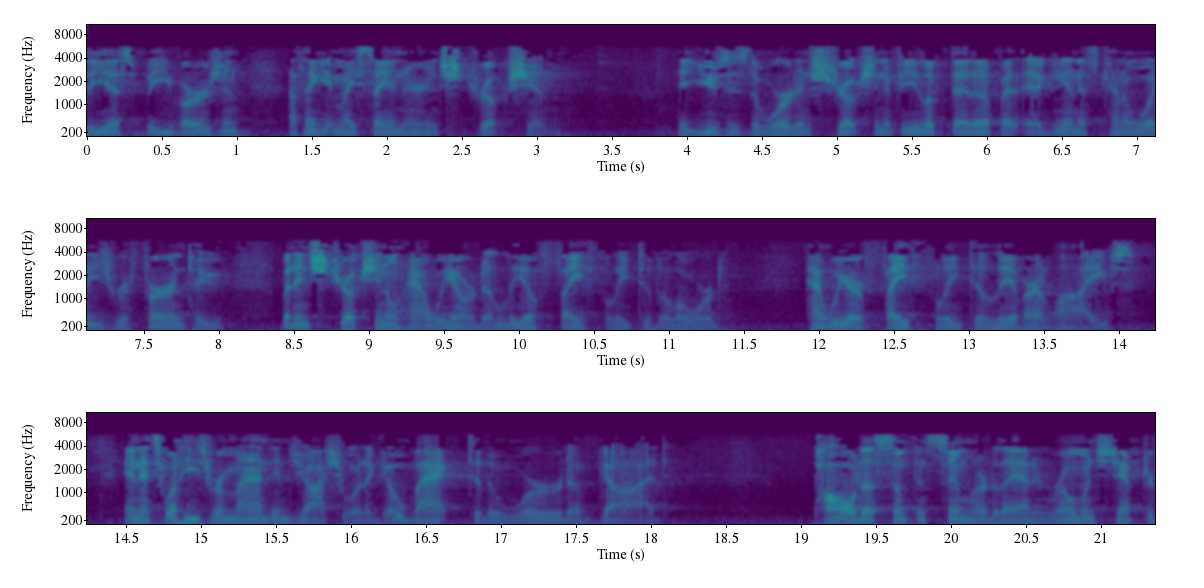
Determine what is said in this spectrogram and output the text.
CSB version, I think it may say in there instruction it uses the word instruction. If you look that up, again, that's kind of what he's referring to. But instruction on how we are to live faithfully to the Lord, how we are faithfully to live our lives. And that's what he's reminding Joshua to go back to the Word of God. Paul does something similar to that in Romans chapter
